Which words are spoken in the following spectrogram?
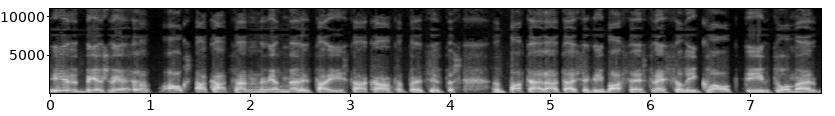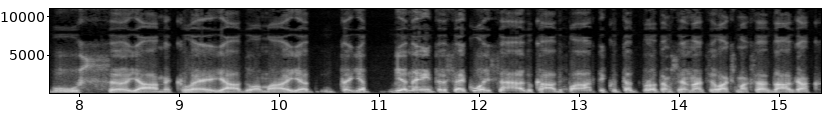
Ir bieži vien augstākā cena nevienmēr ir tā īstākā. Tāpēc ir tas patērētājs, ja gribās ēst veselīgi, kvalitatīvi, tomēr būs jāmeklē, jādomā. Ja, ja, ja neinteresē, ko es ēdu, kādu pārtiku, tad, protams, vienmēr cilvēks maksās dārgāk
